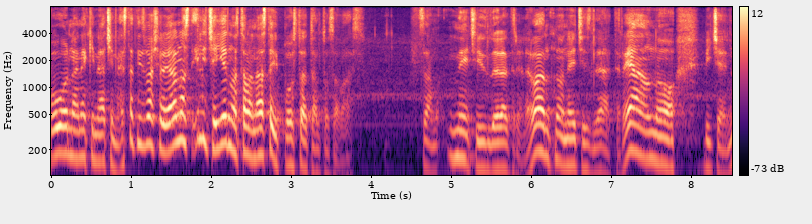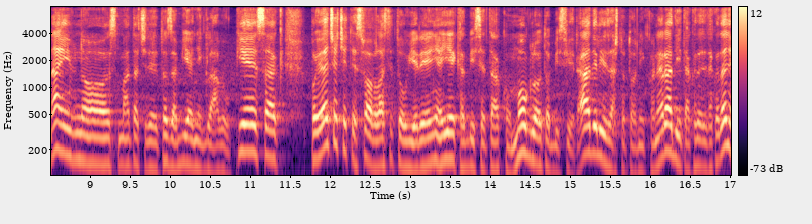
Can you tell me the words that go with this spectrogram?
ovo na neki način nestati iz vaše realnosti ili će jednostavno nastaviti postojati, ali to za vas. Samo neće izgledati relevantno, neće izgledati realno, bit će naivno, smatrat ćete da je to zabijanje glave u pjesak, pojačat ćete sva vlastita uvjerenja, je kad bi se tako moglo, to bi svi radili, zašto to niko ne radi, i tako dalje, tako dalje.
